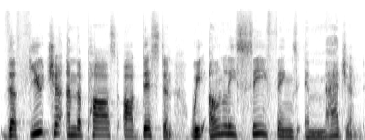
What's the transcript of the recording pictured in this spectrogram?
The future and the past are distant. We only see things imagined.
